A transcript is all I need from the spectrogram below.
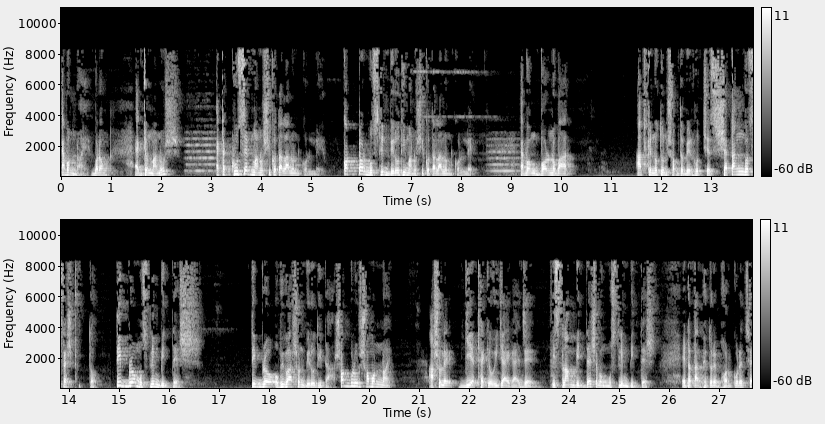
এমন নয়। বরং একজন মানুষ একটা ক্রুসেড মানসিকতা লালন করলে, কট্টর মুসলিম বিরোধী মানসিকতা লালন করলে এবং বর্ণবাদ, আজকে নতুন শব্দ বের হচ্ছে, শ্বেতাঙ্গ শ্রেষ্ঠত্ব। তীব্র মুসলিম বিদ্বেষ, তীব্র অভিবাসন বিরোধিতা, সবগুলোর সমন্বয় আসলে গিয়ে ঠেকে ওই জায়গায় যে ইসলাম বিদ্বেষ এবং মুসলিম বিদ্বেষ, এটা তার ভেতরে ভর করেছে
